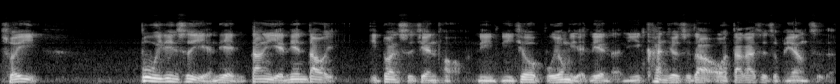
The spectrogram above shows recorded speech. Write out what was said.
所以不一定是演练，当演练到。一段时间哈，你你就不用演练了，你一看就知道哦，大概是怎么样子的。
